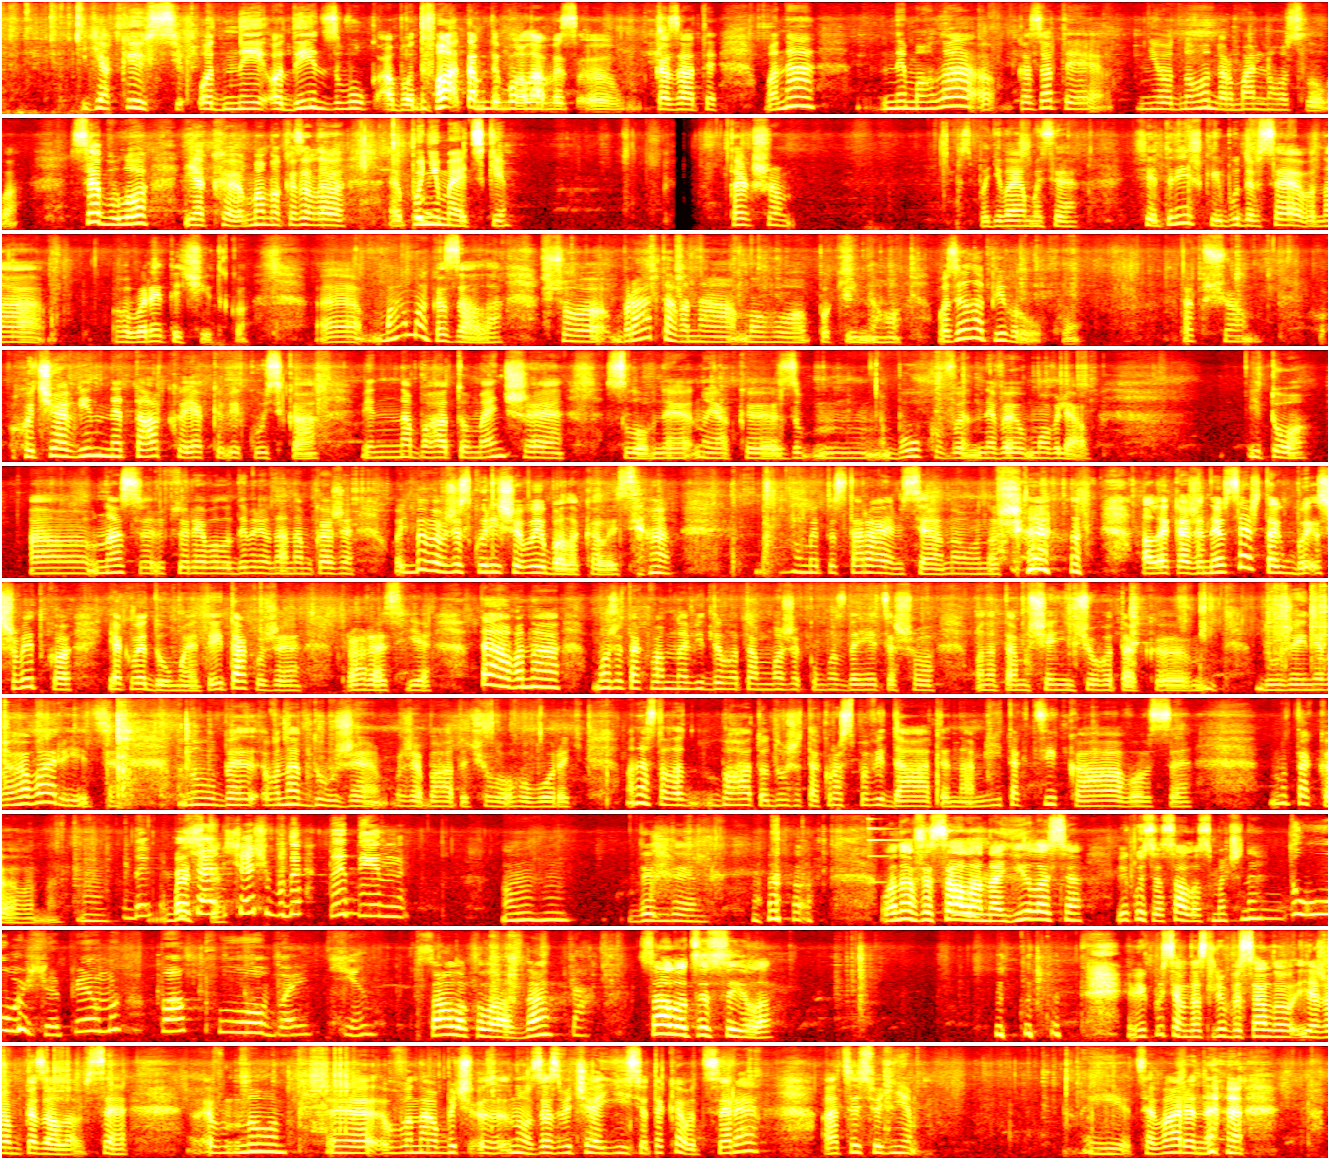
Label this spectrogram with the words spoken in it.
якийсь одни, один звук або два там, де могла би е, казати. Вона не могла е, казати ні одного нормального слова. Все було, як е, мама казала, по-німецьки. Так що сподіваємося, ще трішки і буде все вона говорити чітко. Мама казала, що брата вона мого покійного возила півроку. Так що, хоча він не так, як Вікуська, він набагато менше слов, не, ну як е, з букв не вимовляв. І то. А у нас Вікторія Володимирівна нам каже, хоч би ви вже скоріше вибалакалися. Ну, ми то стараємося, ну воно ж. Але каже, не все ж так швидко, як ви думаєте. І так уже прогрес є. Так, вона може так вам на відео, там може кому здається, що вона там ще нічого так ем, дуже і не виговарюється. Ну, бе- вона дуже вже багато чого говорить. Вона стала багато дуже так розповідати нам, їй так цікаво все. Ну, така вона. М, Бачите? Ще буде дитина. Угу. Дин-дин. Вона вже сала наїлася. Вікуся, сало смачне? Дуже, прямо попробуйте. Сало клас, да? Так. Сало це сила. Вікуся в нас любить сало, я ж вам казала, все. Е, Ну, е, вона обич... ну, зазвичай їсть отаке от сире, а це сьогодні і це варене,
